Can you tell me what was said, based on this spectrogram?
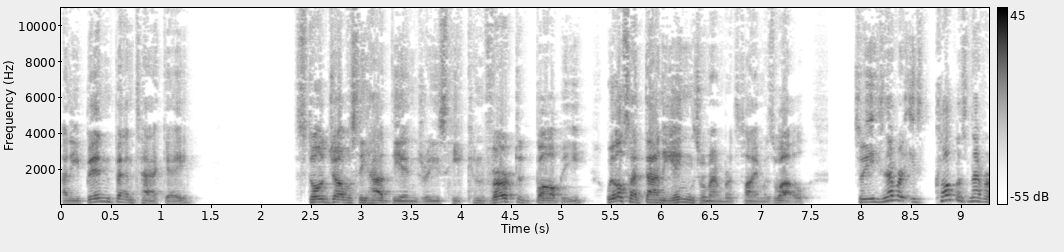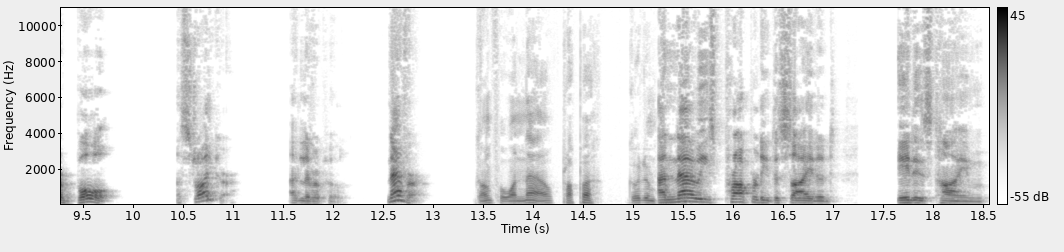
and he been Benteke. Studge obviously had the injuries. He converted Bobby. We also had Danny Ings, remember at the time as well. So he's never his club has never bought a striker at Liverpool. Never. Gone for one now, proper. Good and, proper. and now he's properly decided it is time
